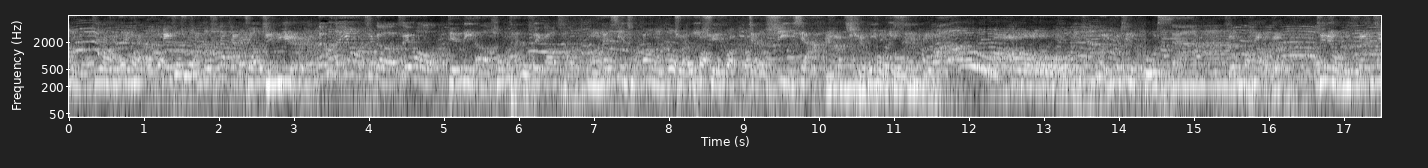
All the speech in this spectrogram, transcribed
您，真的是太厉害。每次出场都是大家焦点。能不能用这个最后典礼呃红毯的最高潮，你在现场帮我们转一圈，展示一下？原来前后都。哇。今年我们三金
